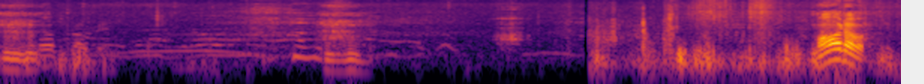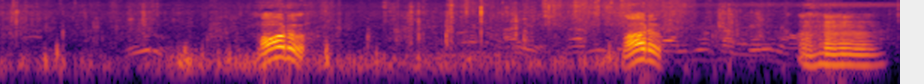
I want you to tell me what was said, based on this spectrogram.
mm-hmm. no problem. Moro Moro Moro mm -hmm.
